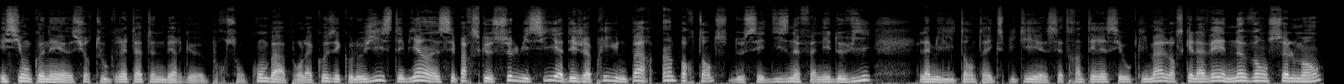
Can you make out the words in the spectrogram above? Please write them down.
Et si on connaît surtout Greta Thunberg pour son combat pour la cause écologiste, eh bien, c'est parce que celui-ci a déjà pris une part importante de ses 19 années de vie. La militante a expliqué s'être intéressée au climat lorsqu'elle avait 9 ans seulement.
